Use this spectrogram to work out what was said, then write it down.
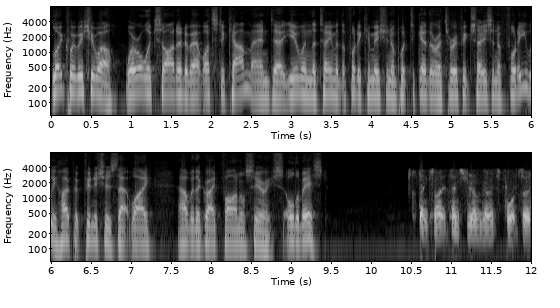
Luke, we wish you well. We're all excited about what's to come, and uh, you and the team at the Footy Commission have put together a terrific season of footy. We hope it finishes that way uh, with a great final series. All the best. Thanks, mate. Thanks for your ongoing support, too.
